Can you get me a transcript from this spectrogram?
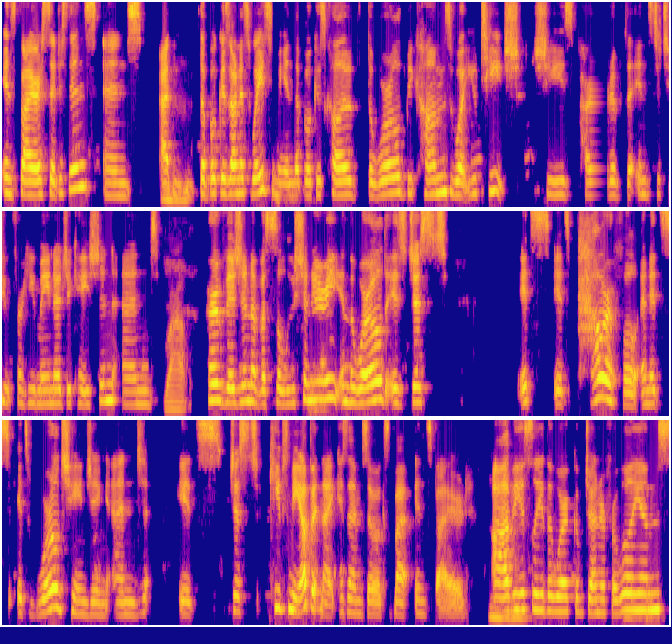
Inspire Citizens. And at, mm-hmm. the book is on its way to me, and the book is called The World Becomes What You Teach. She's part of the Institute for Humane Education, and wow. her vision of a solutionary in the world is just it's it's powerful and it's it's world changing and it's just keeps me up at night because i'm so expi- inspired mm-hmm. obviously the work of jennifer williams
